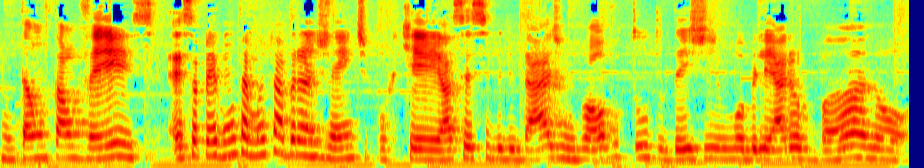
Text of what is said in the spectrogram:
Então, talvez essa pergunta é muito abrangente porque acessibilidade envolve tudo, desde mobiliário urbano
